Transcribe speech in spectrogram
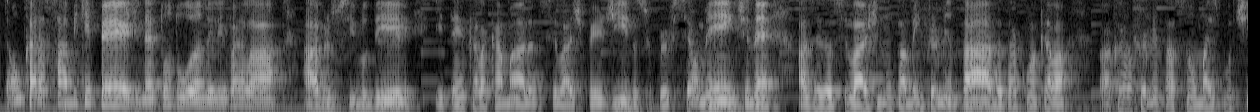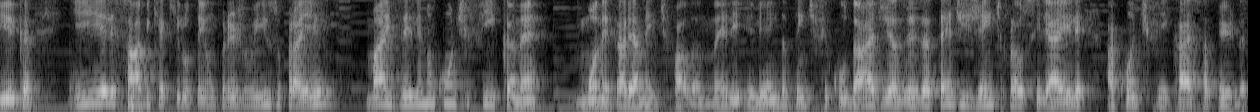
Então o cara sabe que perde, né? Todo ano ele vai lá, abre o silo dele e tem aquela camada de silagem perdida superficialmente, né? Às vezes a silagem não está bem fermentada, tá com aquela aquela fermentação mais butírica e ele sabe que aquilo tem um prejuízo para ele, mas ele não quantifica, né? Monetariamente falando, né? ele, ele ainda tem dificuldade, às vezes até de gente para auxiliar ele a quantificar essa perda.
